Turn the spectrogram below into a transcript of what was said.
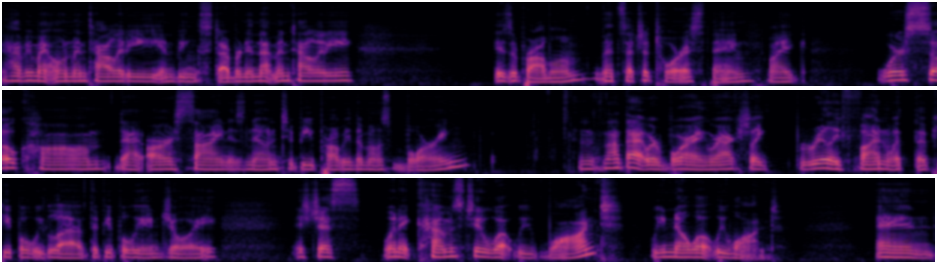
having my own mentality and being stubborn in that mentality is a problem. That's such a Taurus thing. Like, we're so calm that our sign is known to be probably the most boring. And it's not that we're boring, we're actually really fun with the people we love, the people we enjoy. It's just when it comes to what we want, we know what we want and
